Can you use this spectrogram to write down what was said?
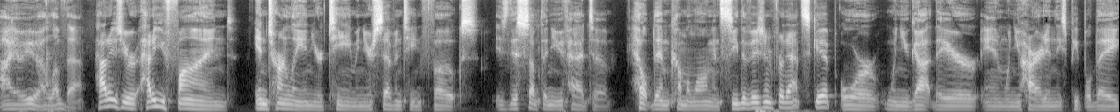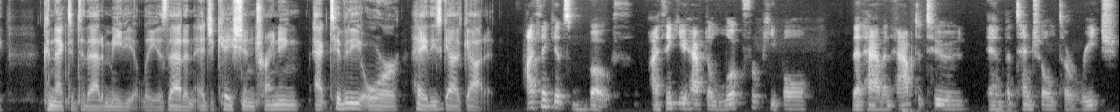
IOU, I love that. How does your how do you find internally in your team and your 17 folks? Is this something you've had to help them come along and see the vision for that skip or when you got there and when you hired in these people they connected to that immediately? Is that an education training activity or hey, these guys got it? I think it's both. I think you have to look for people that have an aptitude and potential to reach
